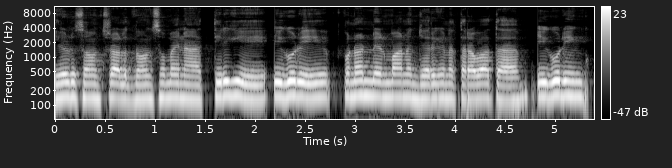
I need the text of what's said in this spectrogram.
ఏడు సంవత్సరాల ధ్వంసమైన తిరిగి ఈ గుడి పునర్నిర్మాణం జరిగిన తర్వాత ఈ గుడి doing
